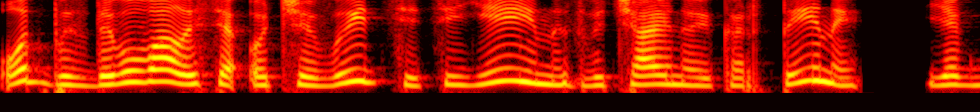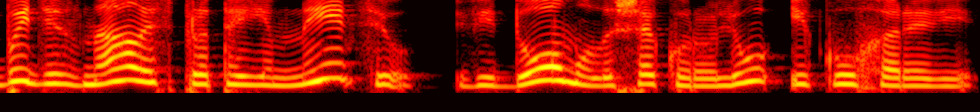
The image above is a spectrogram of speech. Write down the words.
От би здивувалися очевидці цієї незвичайної картини, якби дізнались про таємницю, відому лише королю і кухареві.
